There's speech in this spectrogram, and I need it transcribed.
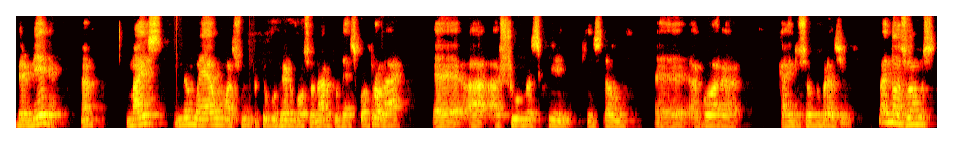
vermelha, né? mas não é um assunto que o governo Bolsonaro pudesse controlar é, as chuvas que, que estão é, agora caindo sobre o Brasil. Mas nós vamos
